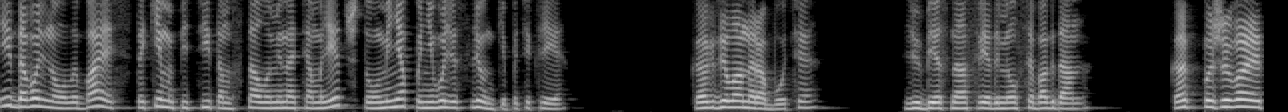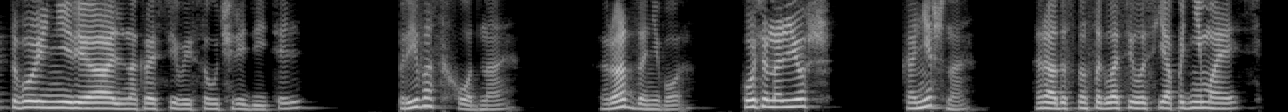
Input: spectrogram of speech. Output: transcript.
и, довольно улыбаясь, таким аппетитом стал уминать омлет, что у меня поневоле слюнки потекли. «Как дела на работе?» – любезно осведомился Богдан. «Как поживает твой нереально красивый соучредитель?» «Превосходно!» «Рад за него. Кофе нальешь?» «Конечно!» – радостно согласилась я, поднимаясь.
